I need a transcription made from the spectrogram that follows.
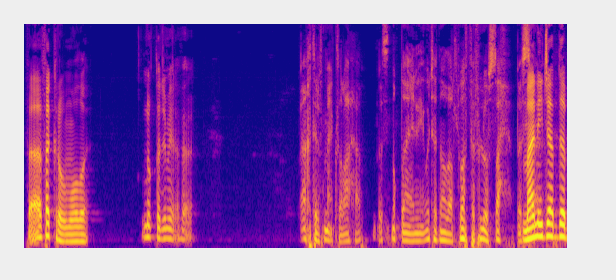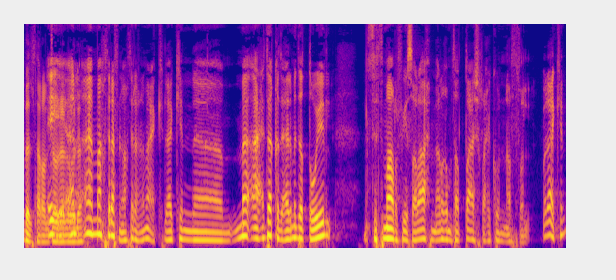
ففكروا بالموضوع. نقطة جميلة فعلا. أختلف معك صراحة بس نقطة يعني وجهة نظر توفر فلوس صح؟ بس ماني جاب double ترى الجولة اي الأولى. أنا ما اختلفنا ما اختلفنا معك. لكن آه، ما أعتقد على المدى الطويل الاستثمار في صلاح مع رقم 13 راح يكون أفضل. ولكن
